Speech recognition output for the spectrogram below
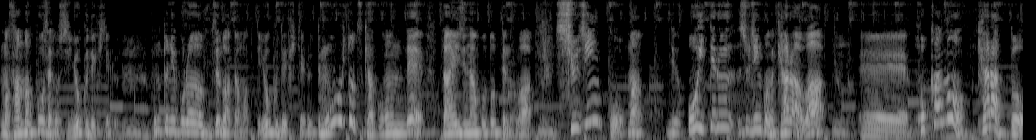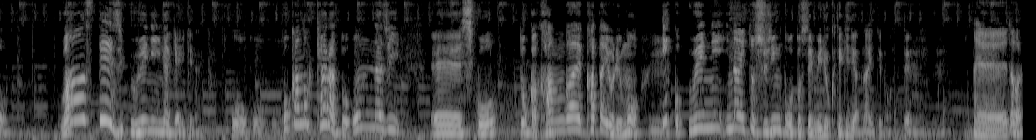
まあ、三幕構成としてよくできてる。うん。本当にこれは全部当てはまってよくできてる。でもう一つ脚本で大事なことっていうのは主人公まあで置いてる主人公のキャラはうん。えー他のキャラとワンステージ上にいなきゃいけない。ほうほうほう。他のキャラと同じ、えー思考とか考え方よりもうん。一個上にいないと主人公として魅力的ではないっていうのがあって。うん、えーだから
